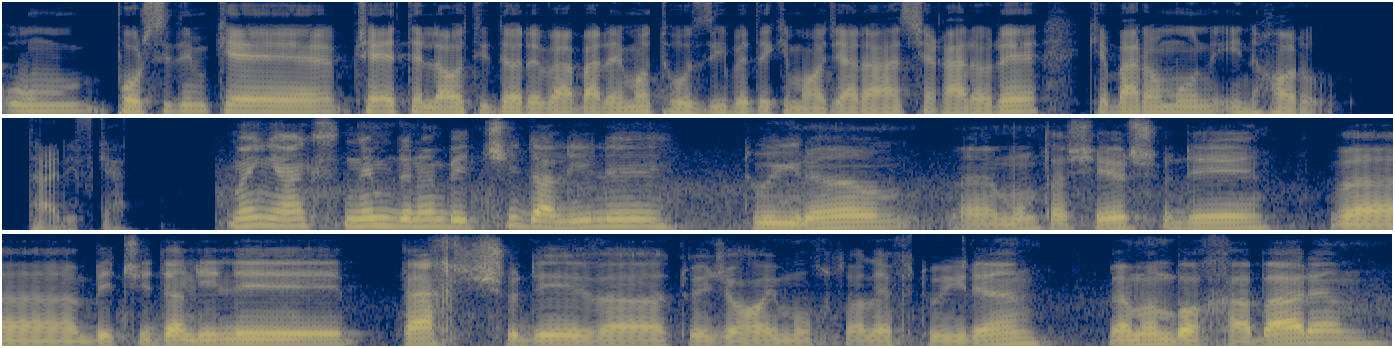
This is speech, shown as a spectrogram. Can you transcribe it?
اون پرسیدیم که چه اطلاعاتی داره و برای ما توضیح بده که ماجرا از چه قراره که برامون اینها رو تعریف کرد. من این عکس نمی‌دونم به چی دلیل تو ایران منتشر شده و به چی دلیل پخش شده و توی جاهای مختلف تو ایران. و من با خبرم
